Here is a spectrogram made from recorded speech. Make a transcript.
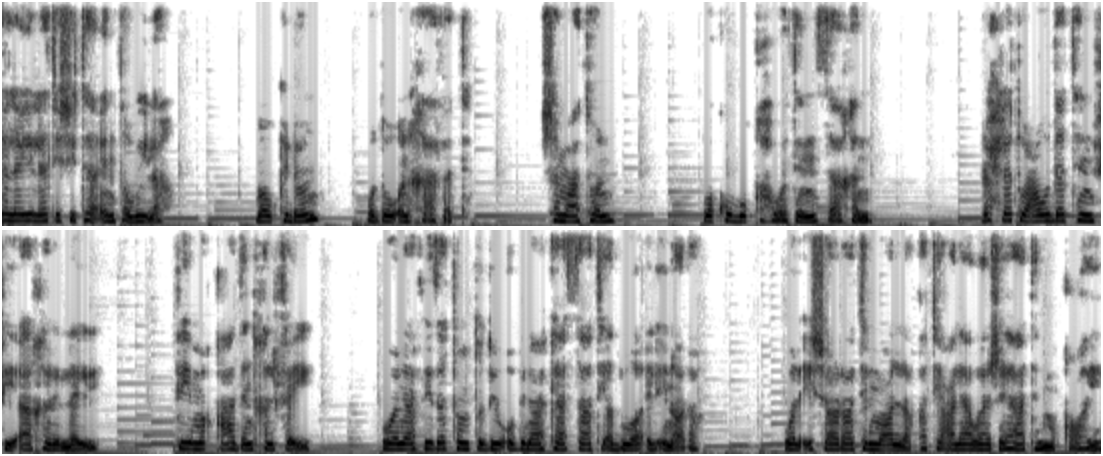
كليلة شتاء طويلة. موقد وضوء خافت. شمعة وكوب قهوة ساخن. رحلة عودة في آخر الليل. في مقعد خلفي. ونافذة تضيء بانعكاسات أضواء الإنارة. والإشارات المعلقة على واجهات المقاهي.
